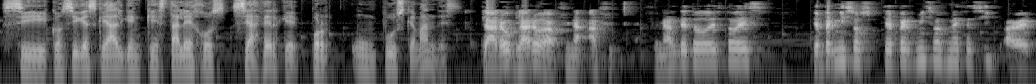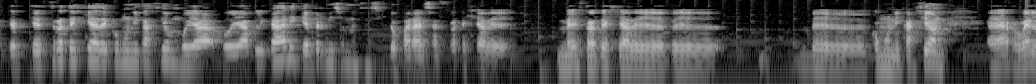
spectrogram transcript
si consigues que alguien que está lejos se acerque por un push que mandes. Claro, claro, al final, al final de todo esto es ¿Qué permisos, qué permisos necesito? A ver, ¿qué, estrategia de comunicación voy a, voy a aplicar y qué permisos necesito para esa estrategia de, estrategia de, comunicación? Eh, Rubén,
